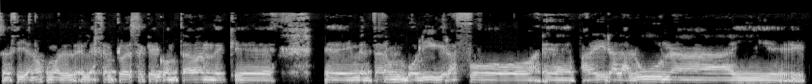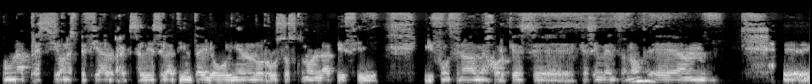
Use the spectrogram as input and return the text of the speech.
sencilla, ¿no? Como el, ejemplo ese que contaban de que eh, inventar un bolígrafo eh, para ir a la luna y eh, con una presión especial para que saliese la tinta y luego vinieron los rusos con un lápiz y, y funcionaba mejor que ese, que ese invento, ¿no? Eh,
